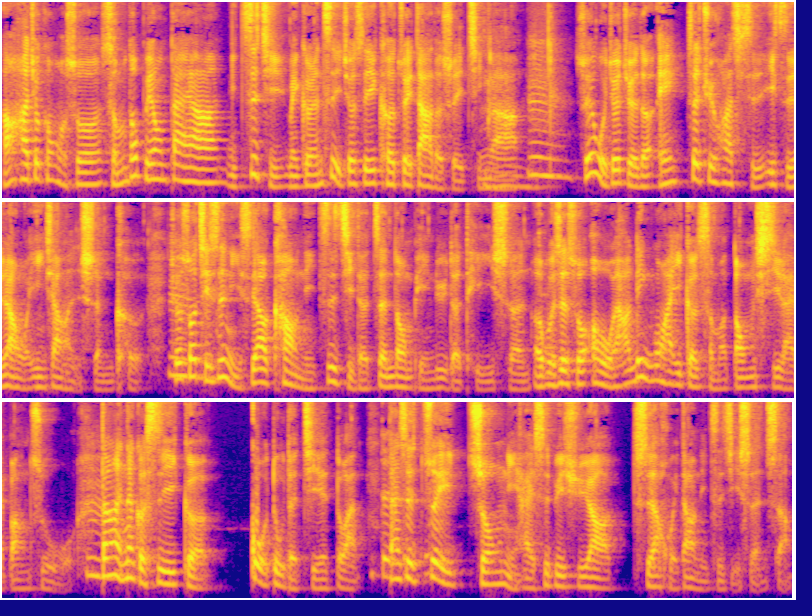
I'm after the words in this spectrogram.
然后他就跟我说：“什么都不用戴啊，你自己每个人自己就是一颗最大的水晶啊。”嗯，所以我就觉得，诶，这句话。其实一直让我印象很深刻，就是说，其实你是要靠你自己的振动频率的提升，而不是说哦，我要另外一个什么东西来帮助我。当然，那个是一个过渡的阶段，但是最终你还是必须要是要回到你自己身上。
